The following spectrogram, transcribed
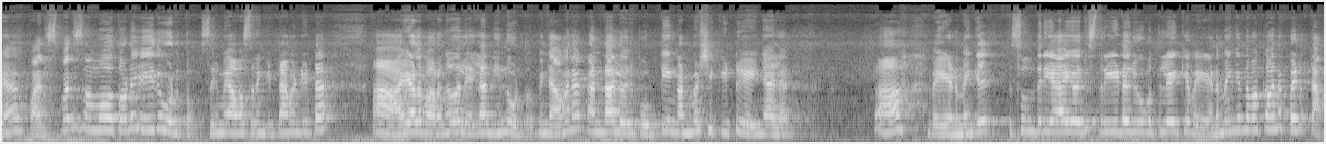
ഏഹ് പരസ്പര സംഭവത്തോടെ ചെയ്തു കൊടുത്തു. സിനിമ അവസരം കിട്ടാൻ വേണ്ടിയിട്ട് ആ അയാൾ പറഞ്ഞതിലെല്ലാം നിന്ന് കൊടുത്തു. പിന്നെ അവനെ കണ്ടാൽ ഒരു പൊട്ടിയും കൺമഷി കിട്ടു കഴിഞ്ഞാൽ ആ വേണമെങ്കിൽ സുന്ദരിയായ ഒരു സ്ത്രീയുടെ രൂപത്തിലേക്ക് വേണമെങ്കിൽ നമുക്ക് അവനെ പെടുത്താം.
